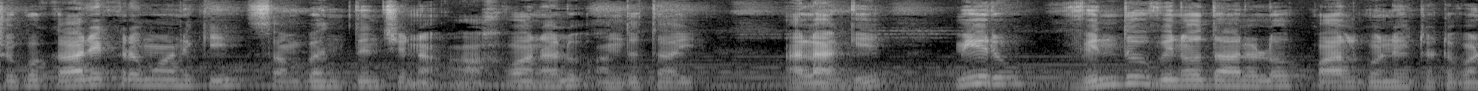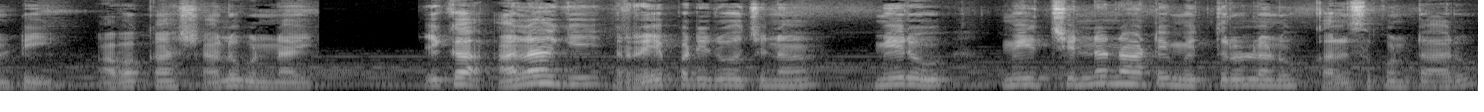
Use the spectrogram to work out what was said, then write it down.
శుభ కార్యక్రమానికి సంబంధించిన ఆహ్వానాలు అందుతాయి. అలాగే మీరు విందు వినోదాలలో పాల్గొనేటటువంటి అవకాశాలు ఉన్నాయి. ఇక అలాగే రేపటి రోజున మీరు మీ చిన్ననాటి మిత్రులను కలుసుకుంటారు.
